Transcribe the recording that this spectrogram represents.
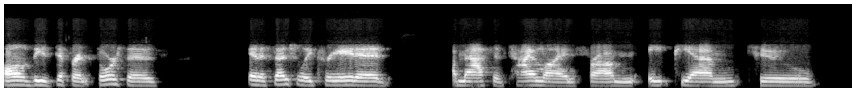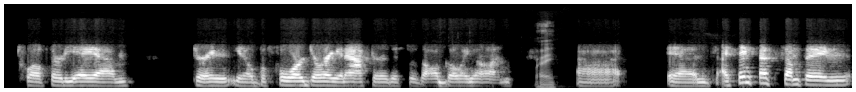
all of these different sources and essentially created a massive timeline from 8 p.m. to 12:30 a.m. during, you know, before, during, and after this was all going on. Right. Uh, and I think that's something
